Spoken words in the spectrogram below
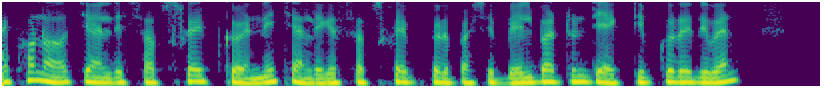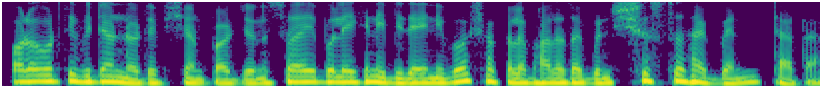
এখনও চ্যানেলটি সাবস্ক্রাইব করেননি চ্যানেলকে সাবস্ক্রাইব করে পাশে বেল বাটনটি অ্যাক্টিভ করে দিবেন। পরবর্তী ভিডিও নোটিফিকেশন পাওয়ার জন্য। সো এই বলে এখানে বিদায় নিব। সকালে ভালো থাকবেন, সুস্থ থাকবেন। টাটা।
